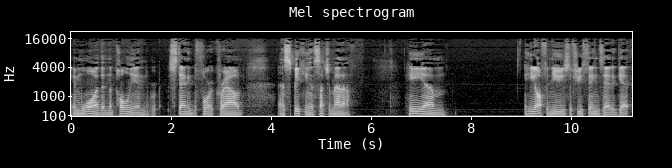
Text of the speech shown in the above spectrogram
in war than Napoleon standing before a crowd and speaking in such a manner. He um, he often used a few things there to get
